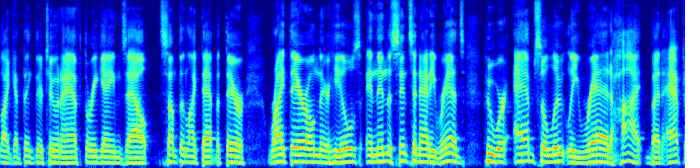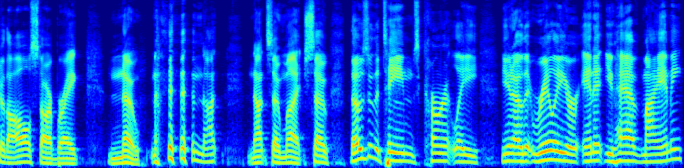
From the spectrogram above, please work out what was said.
like I think they're two and a half, three games out, something like that. But they're right there on their heels. And then the Cincinnati Reds, who were absolutely red hot, but after the All Star break, no, not not so much. So those are the teams currently, you know, that really are in it. You have Miami.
